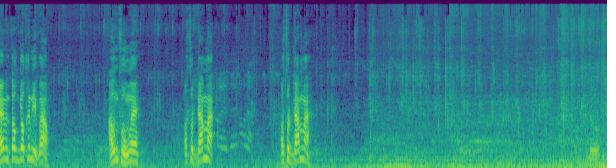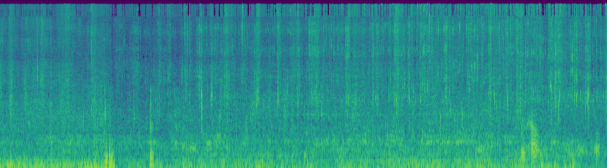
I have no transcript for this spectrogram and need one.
ฮ้ยมันต้องยกขึ้นอีกเปล่า เอาสูงเลย เอาสุดดำอะ เอาสุดดำอะ ดู ดูเขาโอ้โห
